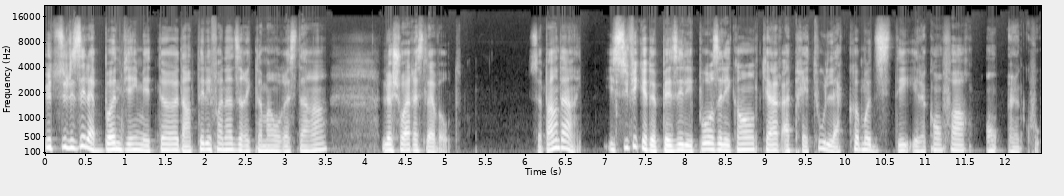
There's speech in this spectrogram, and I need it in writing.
utilisez la bonne vieille méthode en téléphonant directement au restaurant, le choix reste le vôtre. Cependant, il suffit que de peser les pour et les contre car après tout, la commodité et le confort ont un coût.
